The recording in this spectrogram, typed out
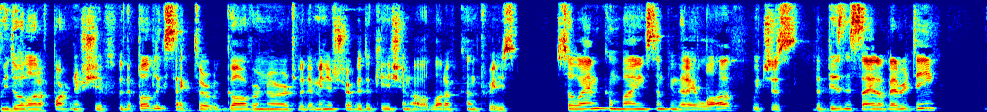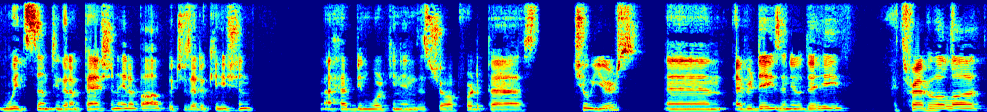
we do a lot of partnerships with the public sector, with governors, with the Ministry of Education of a lot of countries. So I'm combining something that I love, which is the business side of everything, with something that I'm passionate about, which is education. I have been working in this job for the past two years and every day is a new day. I travel a lot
